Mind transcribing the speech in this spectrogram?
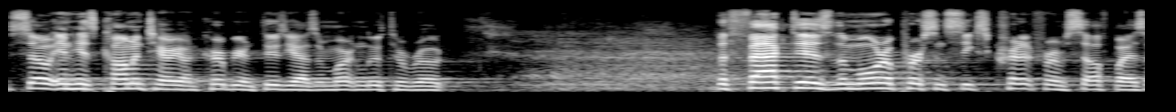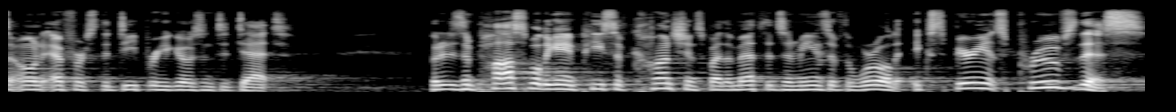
So, in his commentary on Curb Your Enthusiasm, Martin Luther wrote The fact is, the more a person seeks credit for himself by his own efforts, the deeper he goes into debt. But it is impossible to gain peace of conscience by the methods and means of the world. Experience proves this.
